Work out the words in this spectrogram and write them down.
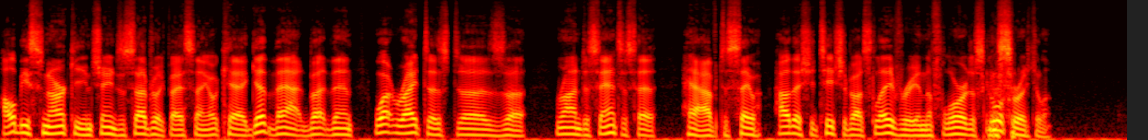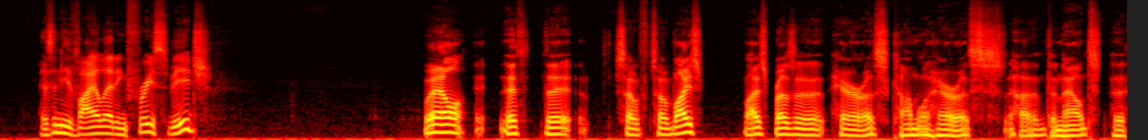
I'll be snarky and change the subject by saying, "Okay, I get that, but then what right does does uh, Ron DeSantis ha- have to say how they should teach about slavery in the Florida school Yes. curriculum? Isn't he violating free speech?" Well, this, the so so Vice Vice President Harris, Kamala Harris, uh, denounced the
